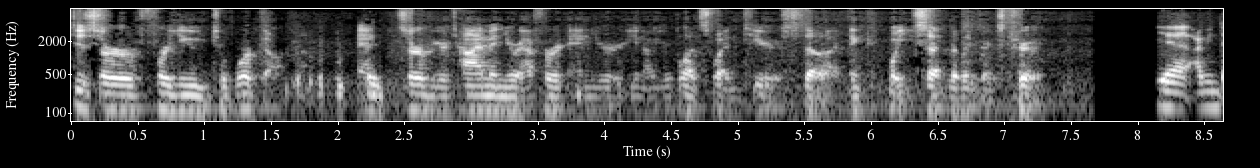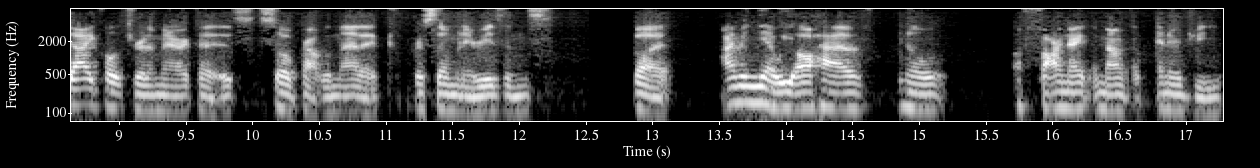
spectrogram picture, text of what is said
deserve for you to work on them and deserve your time and your effort and your you know your blood sweat and tears. So i think what you said really rings true. Yeah i mean diet culture in america is so problematic for so many reasons. But i mean yeah we all have you know a finite amount of energy.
